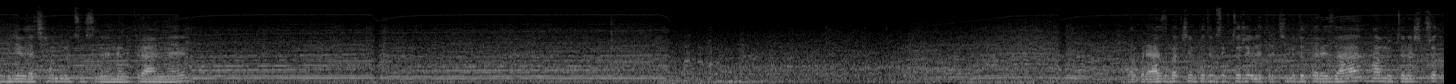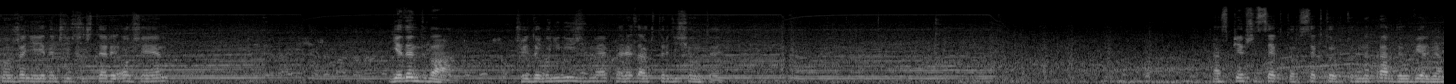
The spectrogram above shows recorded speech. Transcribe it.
Powinienem dać hamulców sobie na neutralne. Dobra, zobaczymy po tym sektorze ile tracimy do Pereza. Hamilton nasze przeokrążenie 1.34.8 1.2 Czyli dogoniliśmy Pereza o 40 Teraz pierwszy sektor, sektor, który naprawdę uwielbiam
